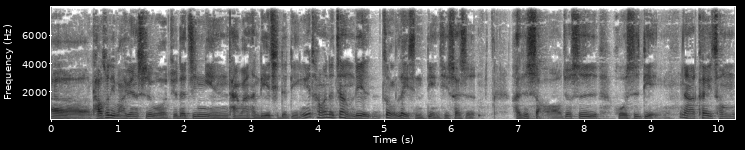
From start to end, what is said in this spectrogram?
呃，《逃出立法院》是我觉得今年台湾很猎奇的电影，因为台湾的这样猎这种类型的电影其实算是很少哦，就是活尸电影。那可以从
